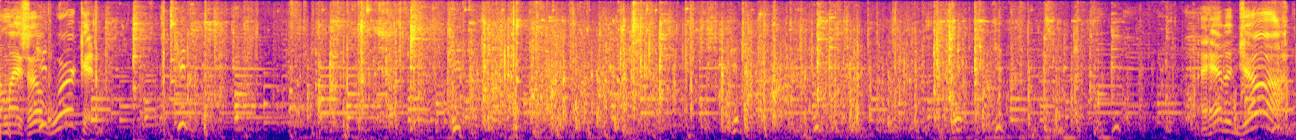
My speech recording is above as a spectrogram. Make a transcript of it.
Found myself working. I had a job.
